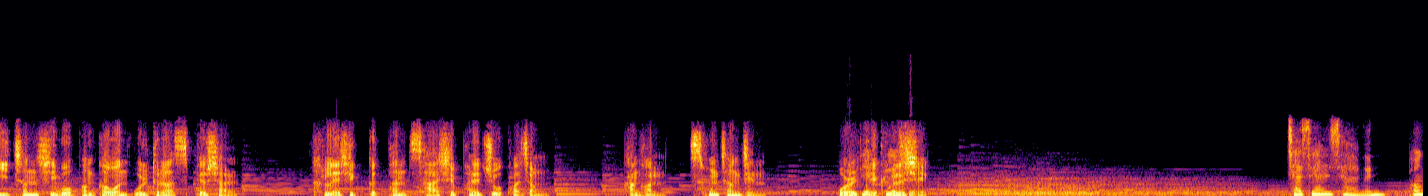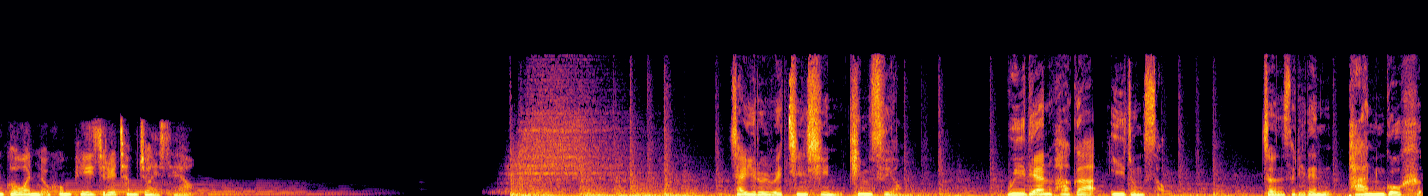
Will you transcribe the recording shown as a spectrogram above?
(2015) 벙커원 ultra special 클래식 끝판 48주 과정 강헌, 송창진 클래식 클래식. 자세한 사항은 벙커원 홈페이지를 참조하세요. 자유를 외친 시인 김수영, 위대한 화가 이중섭, 전설이 된 반고흐.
